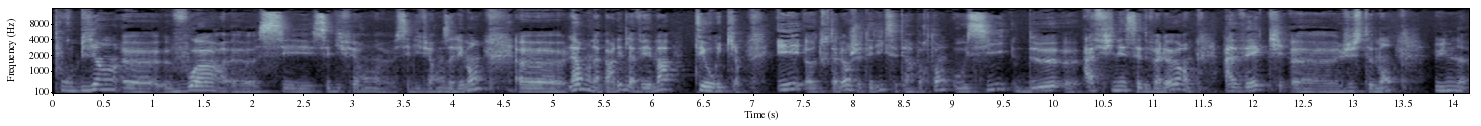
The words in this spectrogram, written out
pour bien euh, voir euh, ces, différents, euh, ces, différents, éléments, là on a parlé de la VMA théorique. Et tout à l'heure je t'ai dit que c'était important aussi de affiner cette valeur avec justement une,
